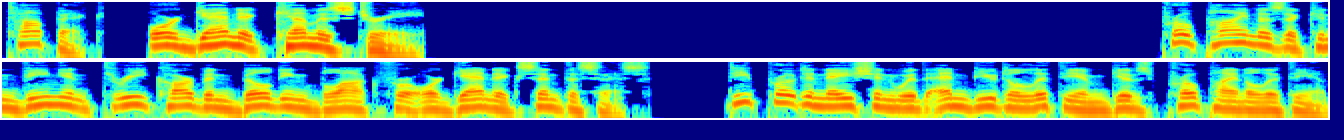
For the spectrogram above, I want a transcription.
Topic: Organic chemistry. Propyne is a convenient three-carbon building block for organic synthesis. Deprotonation with n-butyllithium gives propynyllithium.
